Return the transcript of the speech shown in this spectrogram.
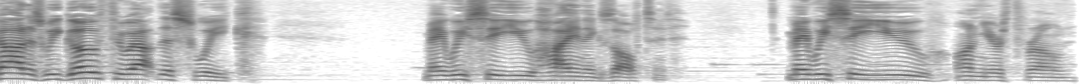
God, as we go throughout this week, may we see you high and exalted. May we see you on your throne.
